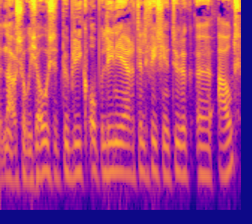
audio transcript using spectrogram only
nou, sowieso is het publiek op lineaire televisie natuurlijk uh, oud.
